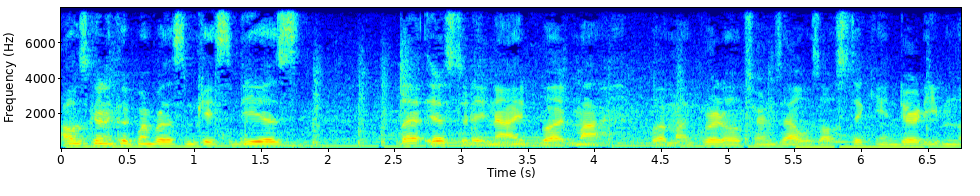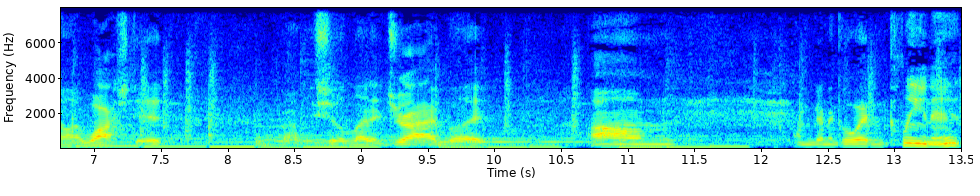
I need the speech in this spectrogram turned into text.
I was gonna cook my brother some quesadillas yesterday night, but my but my griddle turns out was all sticky and dirty even though I washed it. Probably should have let it dry, but um, I'm gonna go ahead and clean it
